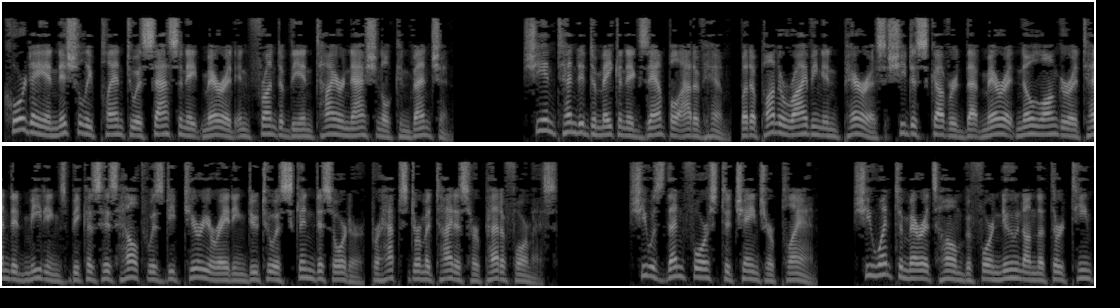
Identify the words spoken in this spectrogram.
Corday initially planned to assassinate Marat in front of the entire National Convention. She intended to make an example out of him, but upon arriving in Paris she discovered that Marat no longer attended meetings because his health was deteriorating due to a skin disorder perhaps dermatitis herpetiformis. She was then forced to change her plan. She went to Marat's home before noon on 13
